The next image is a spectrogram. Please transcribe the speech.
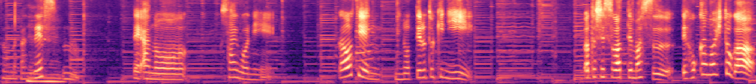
そんな感じです。ううんん。で、あの、最後に、ガオティエンに乗ってる時に、私座ってます。で、他の人が、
